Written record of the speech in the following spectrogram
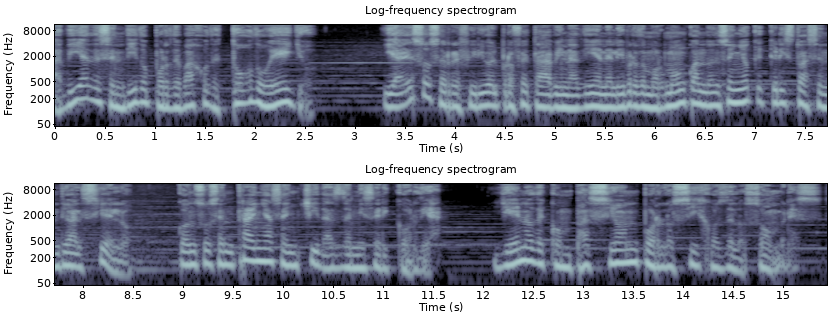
Había descendido por debajo de todo ello y a eso se refirió el profeta Abinadí en el libro de Mormón cuando enseñó que Cristo ascendió al cielo con sus entrañas henchidas de misericordia, lleno de compasión por los hijos de los hombres.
